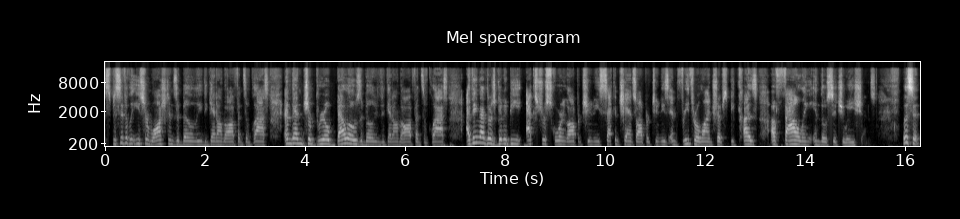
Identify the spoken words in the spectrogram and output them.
specifically Eastern Washington's ability to get on the offensive glass, and then Jubrile Belo's ability to get on the offensive glass. I think that there's going to be extra scoring opportunities, second chance opportunities, and free throw line trips because of fouling in those situations. Listen,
